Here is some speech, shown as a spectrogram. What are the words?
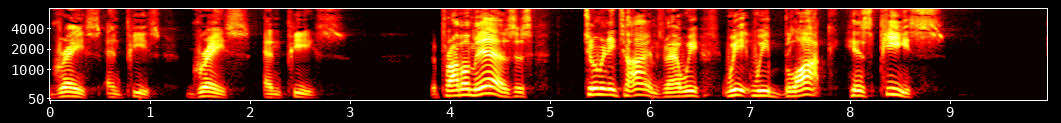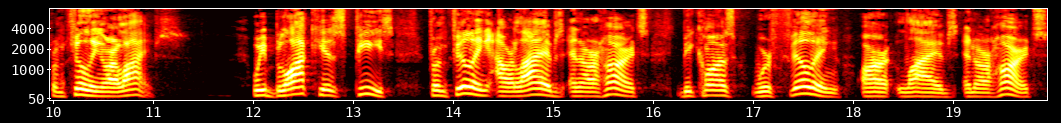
grace and peace, grace and peace. The problem is, is too many times, man, we, we, we block his peace from filling our lives. We block his peace from filling our lives and our hearts because we're filling our lives and our hearts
